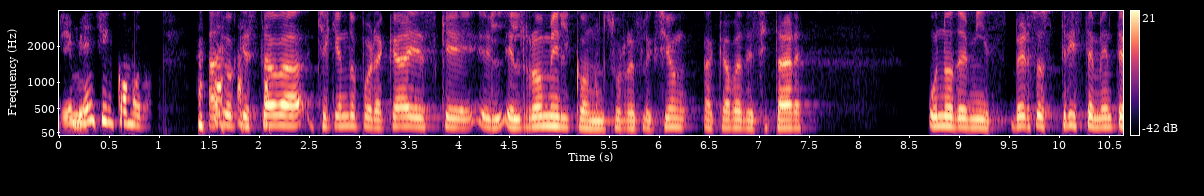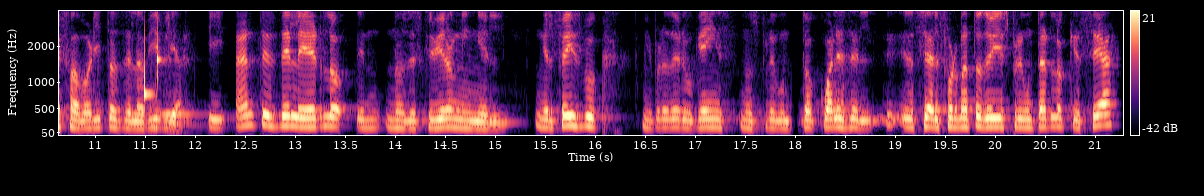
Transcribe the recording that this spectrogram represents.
Silencio incómodo. Algo que estaba chequeando por acá es que el, el, Rommel con su reflexión acaba de citar uno de mis versos tristemente favoritos de la Biblia. Y antes de leerlo, nos escribieron en el, en el Facebook mi brother Ugains nos preguntó cuál es el, o sea, el formato de hoy es preguntar lo que sea,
